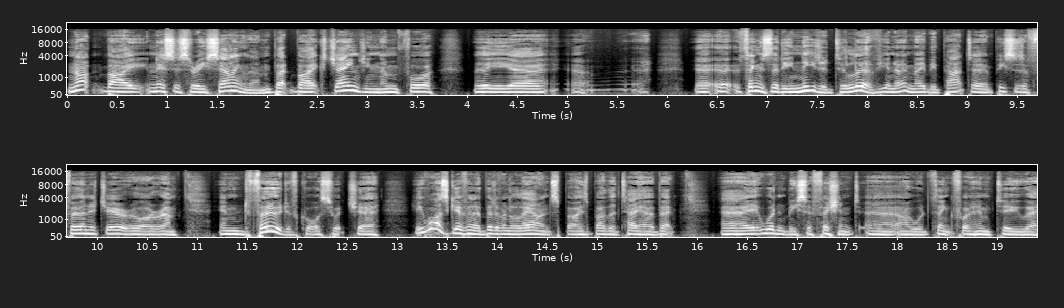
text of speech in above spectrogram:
not by necessarily selling them, but by exchanging them for the uh, uh, uh, uh things that he needed to live. You know, maybe part uh, pieces of furniture or um, and food, of course, which he was given a bit of an allowance by his brother Theo, but it wouldn't be sufficient, I would think, for him to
